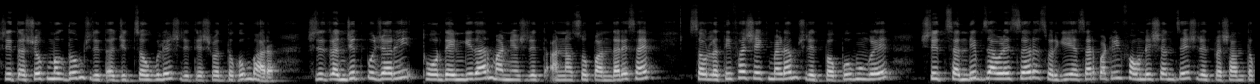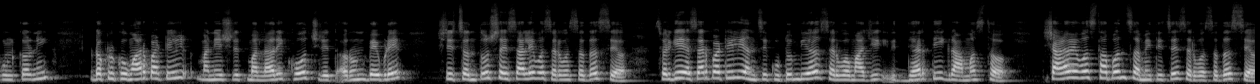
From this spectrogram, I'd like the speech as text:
श्रीत अशोक मगदूम श्रीत अजित चौगुले श्रीत यशवंत कुंभार श्रीत रणजित पुजारी थोर देणगीदार मान्य श्रीत अण्णासो पांदारे साहेब सौ लतिफा शेख मॅडम श्रीत पप्पू मुंगळे श्रीत संदीप जावळे सर स्वर्गीय एस आर पाटील फाउंडेशनचे श्रीत प्रशांत कुलकर्णी डॉक्टर कुमार पाटील मान्य श्रीत मल्हारी खोत श्रीत अरुण बेबडे श्री संतोष सैसाले व सर्व सदस्य स्वर्गीय एस आर पाटील यांचे कुटुंबीय सर्व माजी विद्यार्थी ग्रामस्थ शाळा व्यवस्थापन समितीचे सर्व सदस्य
